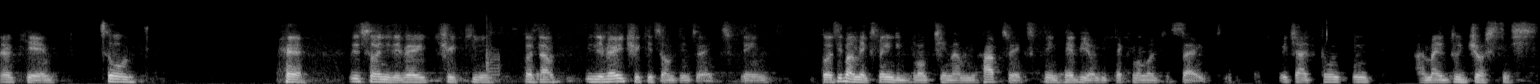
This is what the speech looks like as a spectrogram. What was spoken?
Okay, so this one is a very tricky because it's a very tricky something to explain. Because if I'm explaining the blockchain, I'm have to explain heavy on the technology side, which I don't think I might do justice.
